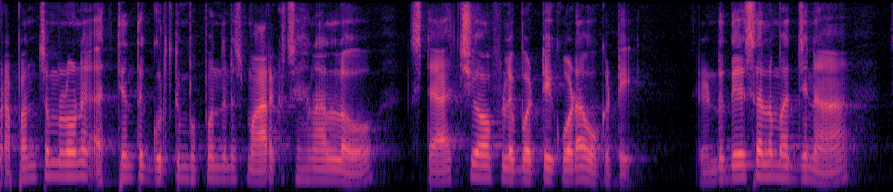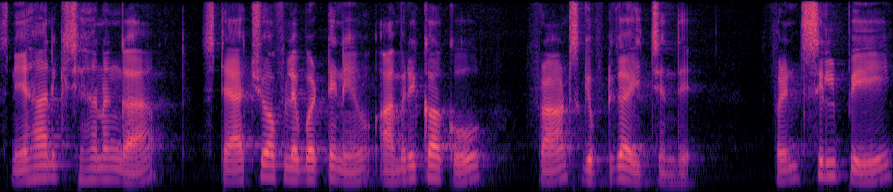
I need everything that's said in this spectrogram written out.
ప్రపంచంలోనే అత్యంత గుర్తింపు పొందిన స్మారక చిహ్నాల్లో స్టాచ్యూ ఆఫ్ లిబర్టీ కూడా ఒకటి. రెండు దేశాల మధ్యన స్నేహానికి చిహ్నంగా స్టాచ్యూ ఆఫ్ లిబర్టీని అమెరికాకు ఫ్రాన్స్ గిఫ్ట్గా ఇచ్చింది. ఫ్రెంచ్ శిల్పి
